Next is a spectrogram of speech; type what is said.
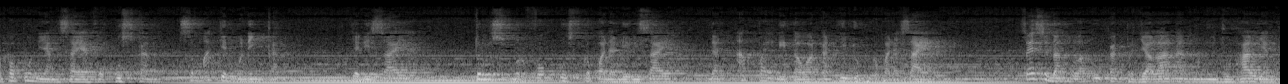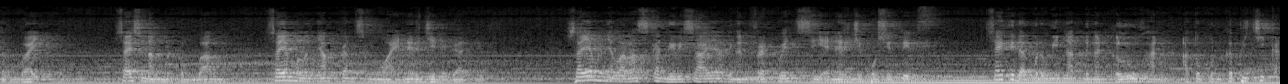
Apa pun yang saya fokuskan semakin meningkat. Jadi saya terus berfokus kepada diri saya dan apa yang ditawarkan hidup kepada saya. Saya sedang melakukan perjalanan menuju hal yang terbaik. Saya sedang berkembang. Saya melenyapkan semua energi negatif. Saya menyelaraskan diri saya dengan frekuensi energi positif. Saya tidak berminat dengan keluhan ataupun kepicikan.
